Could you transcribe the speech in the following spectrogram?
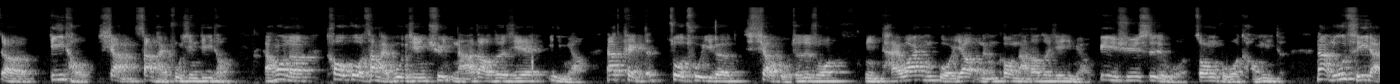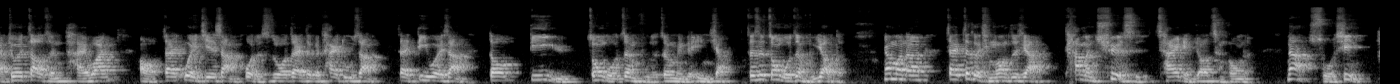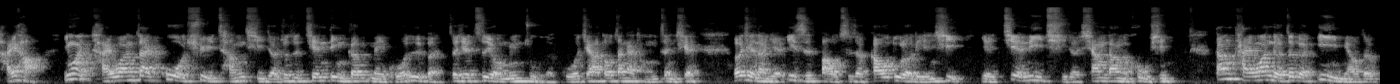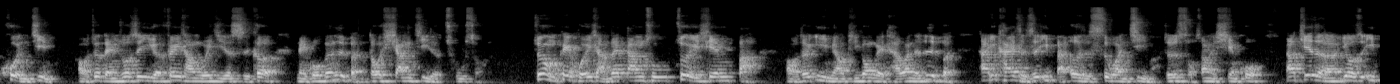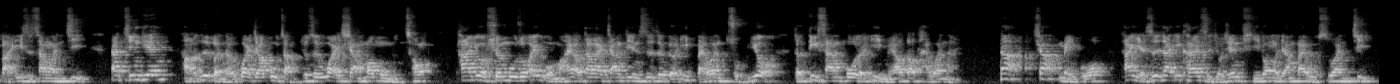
呃低头向上海复星低头。然后呢，透过上海复星去拿到这些疫苗，那可以做出一个效果，就是说，你台湾如果要能够拿到这些疫苗，必须是我中国同意的。那如此一来，就会造成台湾哦，在位阶上，或者是说在这个态度上，在地位上，都低于中国政府的这么一个印象，这是中国政府要的。那么呢，在这个情况之下，他们确实差一点就要成功了。那所幸还好，因为台湾在过去长期的就是坚定跟美国、日本这些自由民主的国家都站在同一阵线，而且呢也一直保持着高度的联系，也建立起了相当的互信。当台湾的这个疫苗的困境哦，就等于说是一个非常危急的时刻，美国跟日本都相继的出手了。所以我们可以回想，在当初最先把哦，这个疫苗提供给台湾的日本，它一开始是一百二十四万剂嘛，就是手上的现货。那接着呢，又是一百一十三万剂。那今天啊，日本的外交部长就是外相茂木敏充，他又宣布说，哎，我们还有大概将近是这个一百万左右的第三波的疫苗要到台湾来。那像美国，它也是在一开始就先提供了两百五十万剂，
